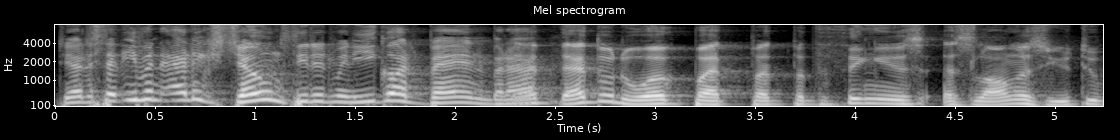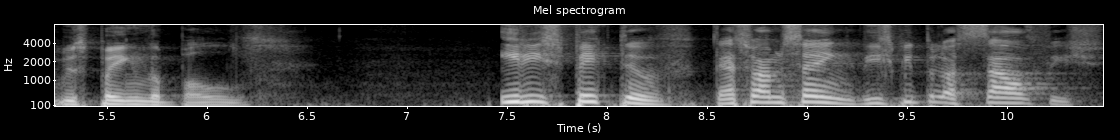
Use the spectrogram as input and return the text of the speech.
Do you understand? Even Alex Jones did it when he got banned, bruh. That, that would work, but but but the thing is, as long as YouTube is paying the bills. Irrespective, that's what I'm saying. These people are selfish.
